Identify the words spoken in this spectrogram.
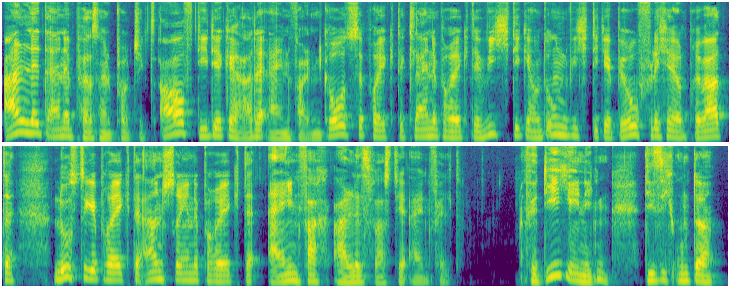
alle deine Personal Projects auf, die dir gerade einfallen. Große Projekte, kleine Projekte, wichtige und unwichtige, berufliche und private, lustige Projekte, anstrengende Projekte, einfach alles, was dir einfällt. Für diejenigen, die sich unter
